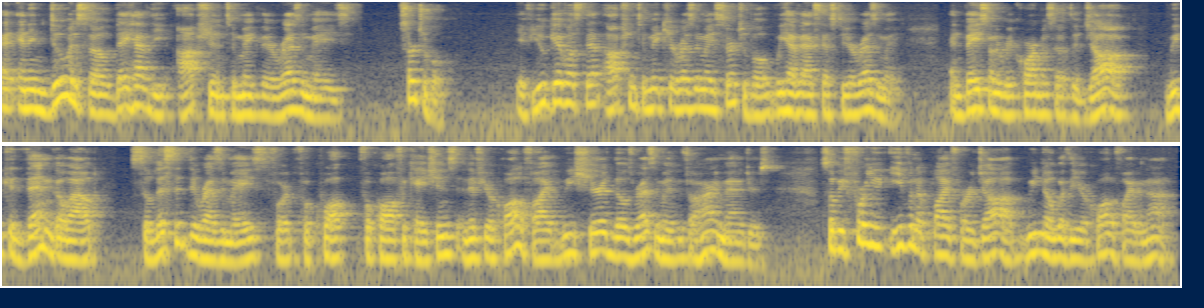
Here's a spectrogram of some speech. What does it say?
And, and in doing so, they have the option to make their resumes searchable. If you give us that option to make your resume searchable, we have access to your resume. And based on the requirements of the job, we could then go out, solicit the resumes for, for, qual- for qualifications. And if you're qualified, we shared those resumes with our hiring managers. So before you even apply for a job, we know whether you're qualified or not.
